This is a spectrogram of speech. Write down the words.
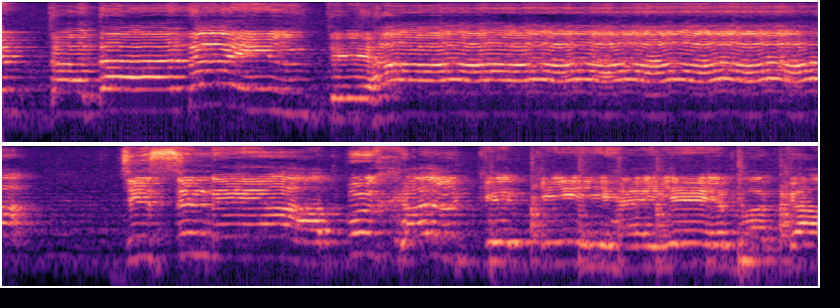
इब्तदा न इंतहा जिसने आप खल्क की है ये बका,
